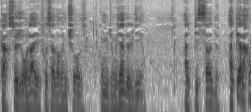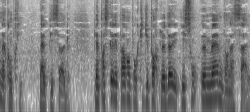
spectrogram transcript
car ce jour-là, il faut savoir une chose, comme on vient de le dire. Alpisode, Alpi on a compris, mais Alpisode, bien parce que les parents pour qui tu portes le deuil, ils sont eux-mêmes dans la salle.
